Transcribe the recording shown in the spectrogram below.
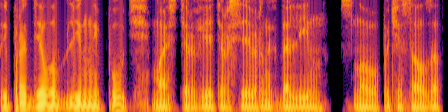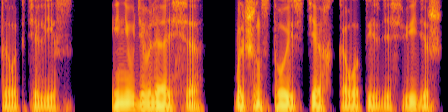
«Ты проделал длинный путь, мастер ветер северных долин», — снова почесал затылок Телис. «И не удивляйся, большинство из тех, кого ты здесь видишь,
